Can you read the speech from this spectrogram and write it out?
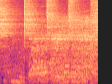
We stand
